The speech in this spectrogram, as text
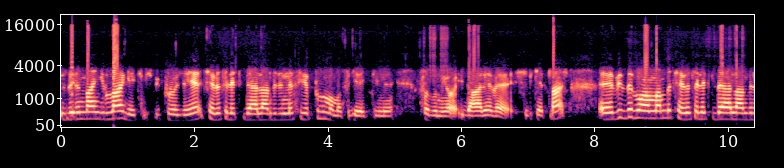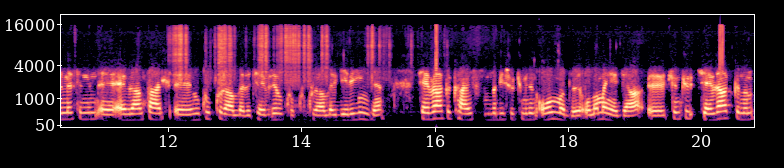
üzerinden yıllar geçmiş bir projeye çevresel etki değerlendirilmesi yapılmaması gerektiğini savunuyor idare ve şirketler. E, biz de bu anlamda çevresel etki değerlendirmesinin e, evrensel e, hukuk kuralları, çevre hukuk kuralları gereğince çevre hakkı karşısında bir hükmünün olmadığı, olamayacağı, e, çünkü çevre hakkının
